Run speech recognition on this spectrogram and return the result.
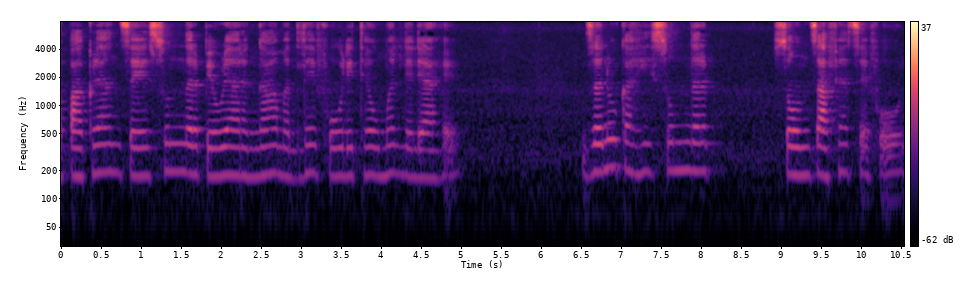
पाकळ्यांचे सुंदर पिवळ्या रंगामधले फूल इथे उमललेले आहे. जणू काही सुंदर सोनचाफ्याचे फूल.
